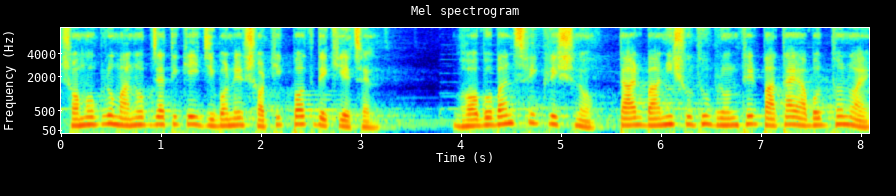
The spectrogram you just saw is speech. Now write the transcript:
সমগ্র মানবজাতিকেই জীবনের সঠিক পথ দেখিয়েছেন। ভগবান শ্রীকৃষ্ণ, তার বাণী শুধু গ্রন্থের পাতায় আবদ্ধ নয়,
